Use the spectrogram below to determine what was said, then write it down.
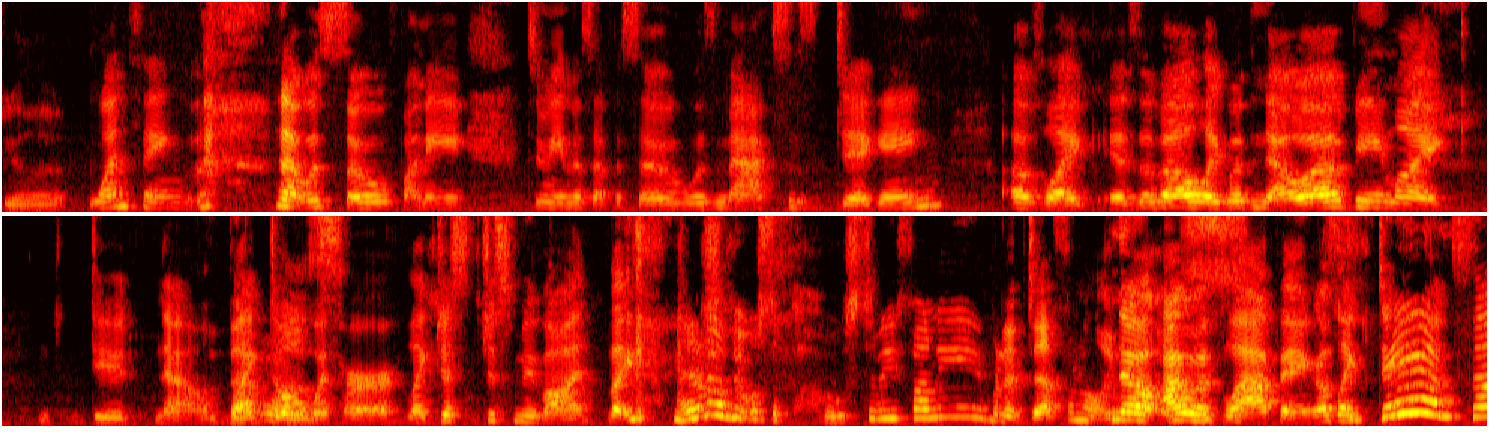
feel it. One thing that was so funny to me in this episode was Max's digging of like Isabel, like with Noah being like, dude, no, That like don't with her, like just just move on, like. I don't know if it was supposed to be funny, but it definitely No, was. I was laughing. I was like, "Damn, son!"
